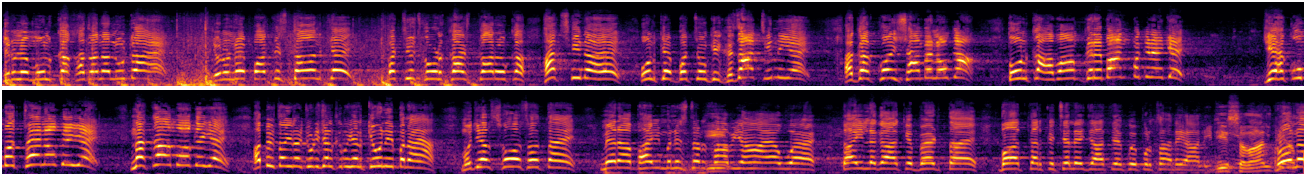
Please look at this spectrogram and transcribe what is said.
जिन्होंने मुल्क का खजाना लूटा है जिन्होंने पाकिस्तान के 25 करोड़ काश्तकारों का हक छीना है उनके बच्चों की गजा छीनी है। अगर कोई शामिल होगा तो उनका अवाम गिरबान पकड़ेंगे। ये हुकूमत फेल हो गई है नाकाम हो गई है। अभी तो इन्होंने जुडिशल कमीशन क्यों नहीं बनाया? मुझे अफसोस होता है मेरा भाई मिनिस्टर साहब यहाँ आया हुआ है टाई लगा के बैठता है बात करके चले जाते हैं कोई पुरसाने हाल। ही जी सवाल? रोना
